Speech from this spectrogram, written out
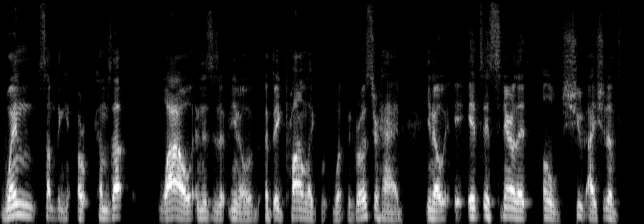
when something comes up wow, and this is a, you know a big problem like what the grocer had. You know, it, it's a scenario that oh shoot, I should have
